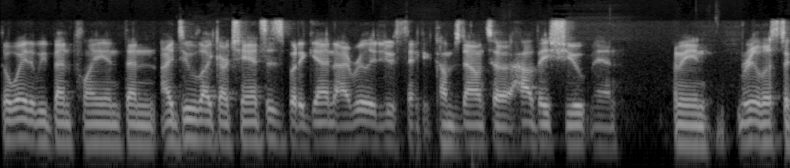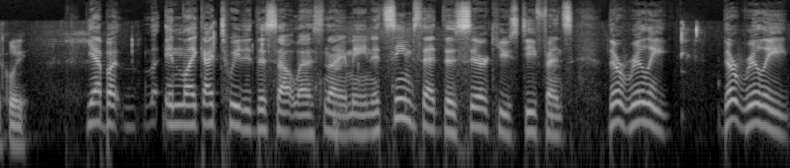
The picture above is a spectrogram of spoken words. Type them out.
the way that we've been playing, then I do like our chances. But again, I really do think it comes down to how they shoot, man. I mean, realistically. Yeah, but and like I tweeted this out last night. I mean, it seems that the Syracuse defense, they're really, they're really,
